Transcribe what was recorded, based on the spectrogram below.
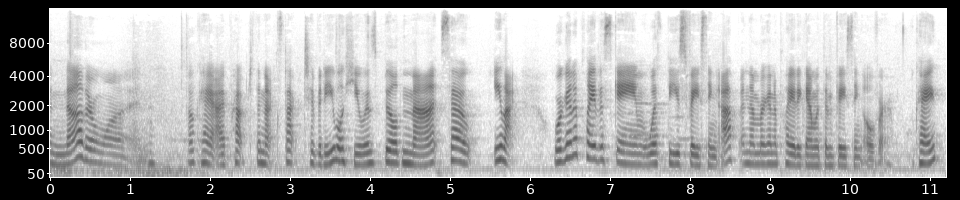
Another one. Okay, I prepped the next activity while he was building that. So, Eli, we're gonna play this game with these facing up and then we're gonna play it again with them facing over, okay?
